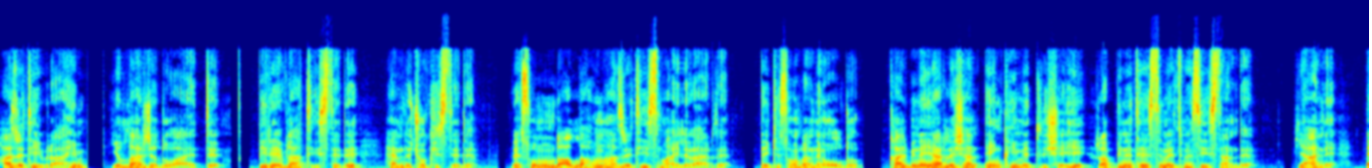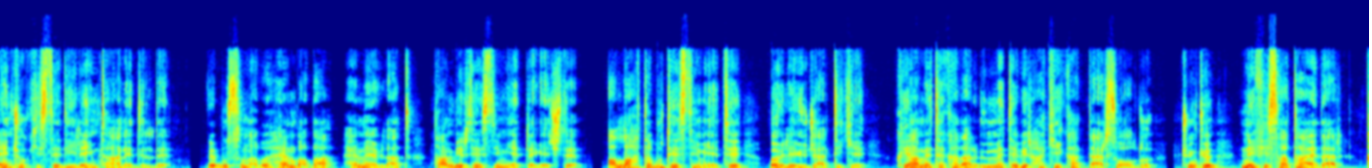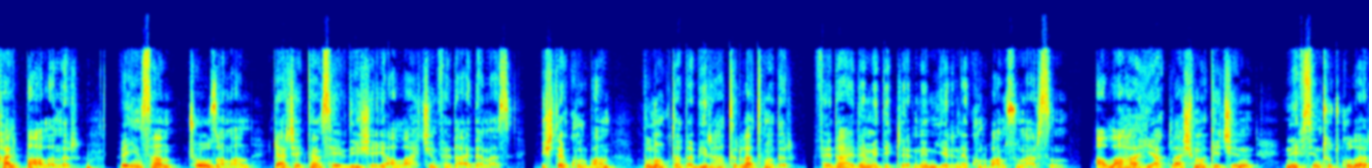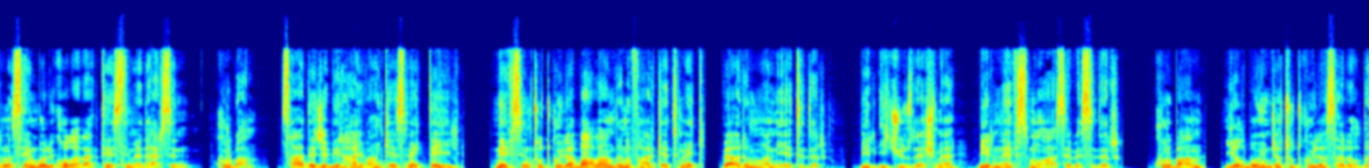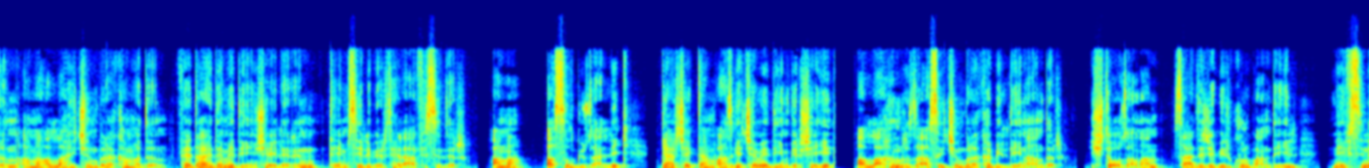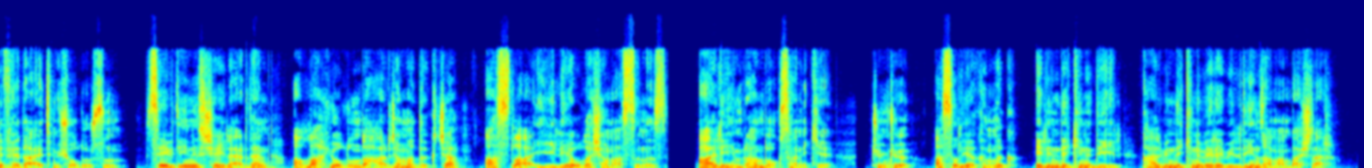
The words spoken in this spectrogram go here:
Hazreti İbrahim yıllarca dua etti. Bir evlat istedi hem de çok istedi. Ve sonunda Allah ona Hazreti İsmail'i verdi. Peki sonra ne oldu? Kalbine yerleşen en kıymetli şeyi Rabbine teslim etmesi istendi. Yani en çok istediğiyle imtihan edildi. Ve bu sınavı hem baba hem evlat tam bir teslimiyetle geçti. Allah da bu teslimiyeti öyle yüceltti ki kıyamete kadar ümmete bir hakikat dersi oldu. Çünkü nefis hata eder, kalp bağlanır ve insan çoğu zaman gerçekten sevdiği şeyi Allah için feda edemez. İşte kurban bu noktada bir hatırlatmadır. Feda edemediklerinin yerine kurban sunarsın. Allah'a yaklaşmak için nefsin tutkularını sembolik olarak teslim edersin. Kurban sadece bir hayvan kesmek değil, nefsin tutkuyla bağlandığını fark etmek ve arınma niyetidir. Bir iç yüzleşme, bir nefs muhasebesidir. Kurban, yıl boyunca tutkuyla sarıldığın ama Allah için bırakamadığın, feda edemediğin şeylerin temsili bir telafisidir. Ama asıl güzellik, gerçekten vazgeçemediğin bir şeyi Allah'ın rızası için bırakabildiğin andır. İşte o zaman sadece bir kurban değil, nefsini feda etmiş olursun. Sevdiğiniz şeylerden Allah yolunda harcamadıkça asla iyiliğe ulaşamazsınız. Ali İmran 92 Çünkü asıl yakınlık elindekini değil, kalbindekini verebildiğin zaman başlar.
